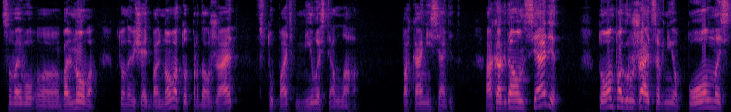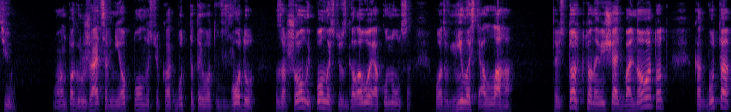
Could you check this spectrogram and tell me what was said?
своего э, больного, кто навещает больного, тот продолжает вступать в милость Аллаха, пока не сядет. А когда он сядет, то он погружается в нее полностью. Он погружается в нее полностью, как будто ты вот в воду зашел и полностью с головой окунулся. Вот в милость Аллаха. То есть тот, кто навещает больного, тот как будто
